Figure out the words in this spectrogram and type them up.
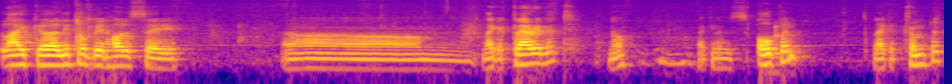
like a little bit, how to say, um, like a clarinet, no? Like you know, it's open, like a trumpet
